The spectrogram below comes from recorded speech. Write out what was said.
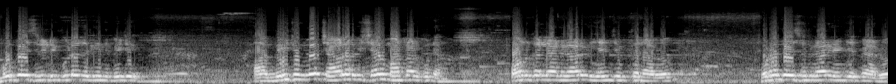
భూపేశ్ రెడ్డికి కూడా జరిగింది మీటింగ్. ఆ మీటింగ్లో చాలా విషయాలు మాట్లాడుకున్నాం. పవన్ కళ్యాణ్ గారు ఏం చెప్తున్నారు? పురంధేశ్వర్ గారు ఏం చెప్పారు?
